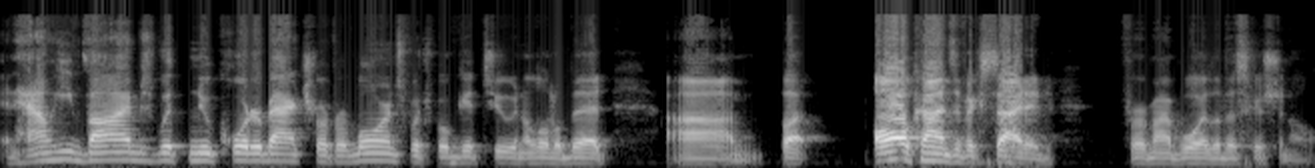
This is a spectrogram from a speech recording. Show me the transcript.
and how he vibes with new quarterback Trevor Lawrence, which we'll get to in a little bit. Um, but all kinds of excited for my boy Laviska Shenault.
